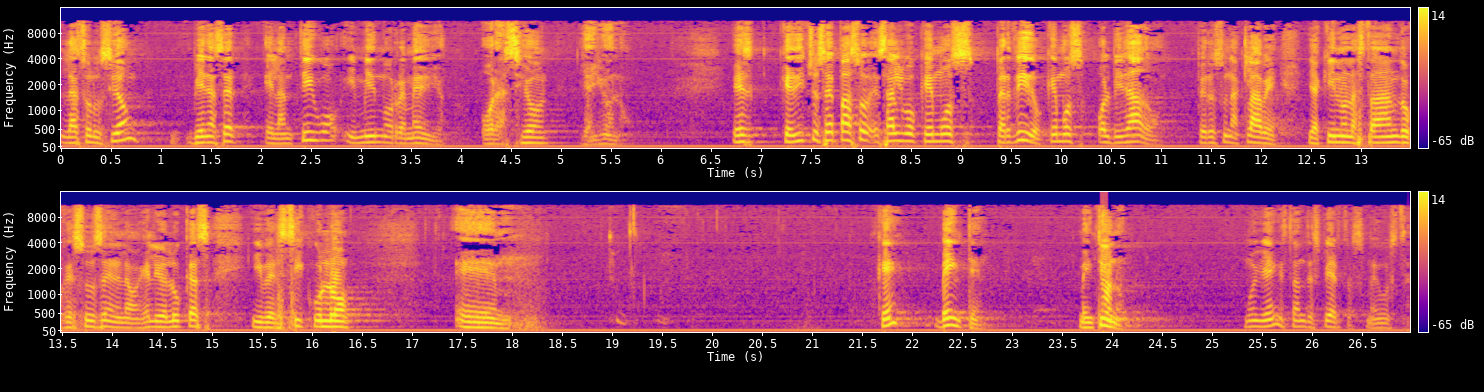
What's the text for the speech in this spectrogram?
la solución viene a ser el antiguo y mismo remedio, oración y ayuno. Es que dicho sea paso, es algo que hemos perdido, que hemos olvidado, pero es una clave. Y aquí nos la está dando Jesús en el Evangelio de Lucas y versículo eh, ¿Qué? 20. 21. Muy bien, están despiertos, me gusta.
